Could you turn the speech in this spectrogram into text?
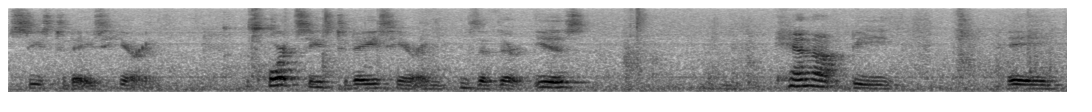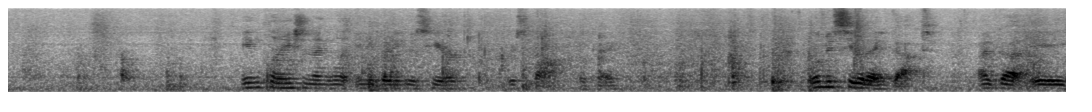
sees today's hearing. The court sees today's hearing is that there is, cannot be a inclination, I can let anybody who's here respond, okay? Let me see what I've got. I've got a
